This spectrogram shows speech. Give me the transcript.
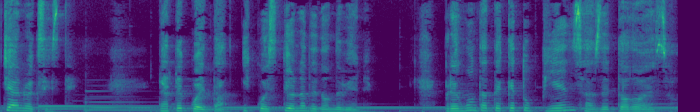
ya no existe. Date cuenta y cuestiona de dónde viene. Pregúntate qué tú piensas de todo eso,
